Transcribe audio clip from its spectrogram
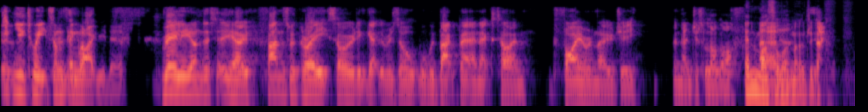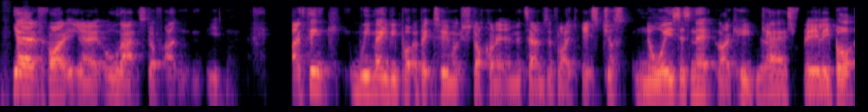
yeah, you tweet something like really under you know fans were great. Sorry we didn't get the result. We'll be back better next time. Fire emoji and then just log off and muscle um, emoji. So, yeah, fire. Yeah, all that stuff. I, I think we maybe put a bit too much stock on it in the terms of like it's just noise, isn't it? Like who Yeah. cares really? But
